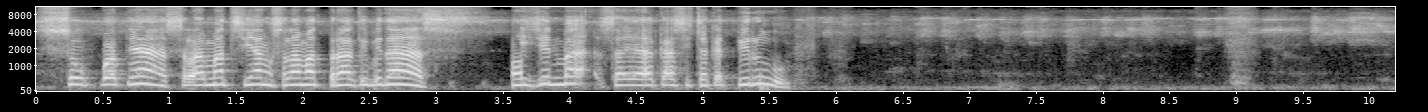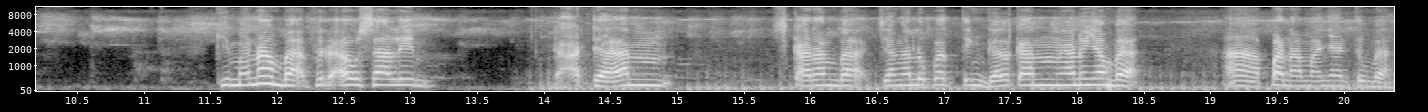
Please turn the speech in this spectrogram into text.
supportnya. Selamat siang, selamat beraktivitas. Izin Mbak, saya kasih jaket biru. Gimana Mbak Fir'aun Salim? Keadaan sekarang Mbak. Jangan lupa tinggalkan anunya Mbak. Apa namanya itu mbak?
